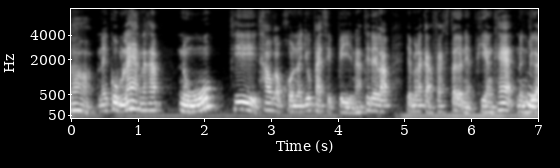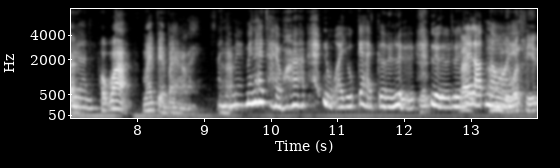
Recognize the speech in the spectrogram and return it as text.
ก็ในกลุ่มแรกนะครับ หนูที่เท่ากับคนอายุ 80 ปีนะครับที่ได้รับยามานากะ factor เนี่ยเพียงแค่1หนึ่งเดือนเดือน พบว่าไม่เปลี่ยนแปลงอะไรอันนะคนี้รับไม่ไม่แน่ใจว่าหนูอายุแก่เกินหรือ หรือหรือได้รับน้อหยรือว่าท treat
